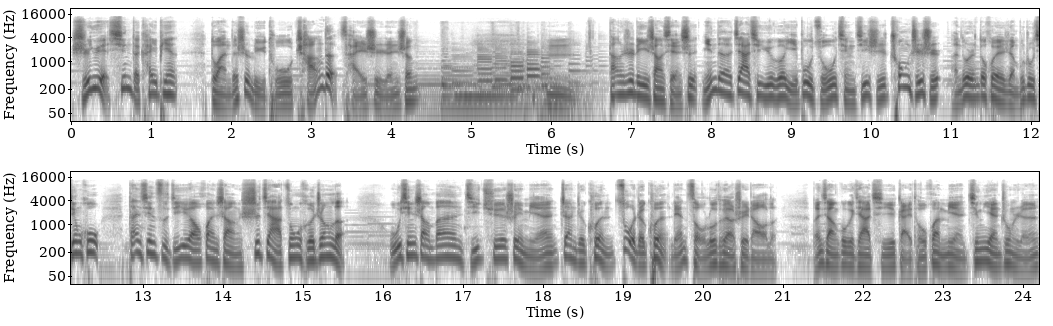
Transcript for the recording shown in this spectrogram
十月新的开篇，短的是旅途，长的才是人生。嗯，当日历上显示您的假期余额已不足，请及时充值时，很多人都会忍不住惊呼，担心自己又要患上失假综合征了。无心上班，急缺睡眠，站着困，坐着困，连走路都要睡着了。本想过个假期，改头换面，惊艳众人。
